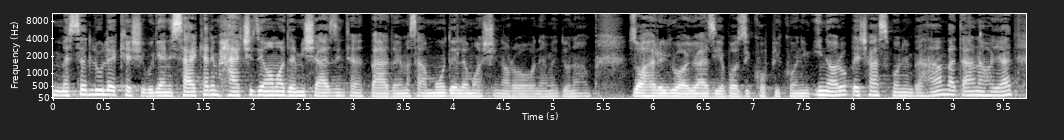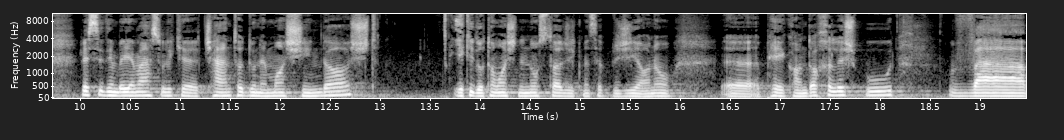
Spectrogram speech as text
مثل لوله کشی بود. یعنی سعی کردیم هر چیزی آماده میشه از اینترنت برداریم. مثلا مدل ماشینا رو نمی‌دونم ظاهر UI از یه بازی کپی کنیم. اینا رو بچسبونیم به هم و در نهایت رسیدیم به یه محصولی که چند تا دونه ماشین داشت. یکی دوتا ماشین نوستالژیک مثل ژیانو پیکان داخلش بود. و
